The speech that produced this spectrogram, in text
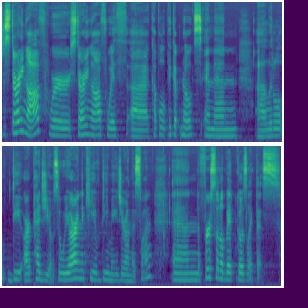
just starting off, we're starting off with uh, a couple of pickup notes and then a little D arpeggio. So we are in the key of D major on this one. And the first little bit goes like this.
